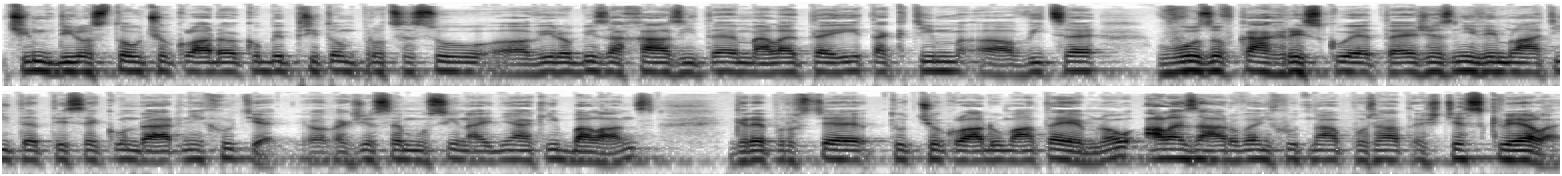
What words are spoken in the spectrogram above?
čím díl s tou čokoládou jakoby při tom procesu eh, výroby zacházíte, melete ji, tak tím eh, více v vozovkách riskujete, že z ní vymlátíte ty sekundární chutě. Jo? Takže se musí najít nějaký balans, kde prostě tu čokoládu máte jemnou, ale zároveň chutná pořád ještě skvěle.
